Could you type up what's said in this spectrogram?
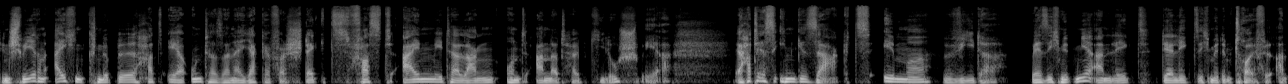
Den schweren Eichenknüppel hat er unter seiner Jacke versteckt, fast ein Meter lang und anderthalb Kilo schwer. Er hatte es ihnen gesagt, immer wieder. Wer sich mit mir anlegt, der legt sich mit dem Teufel an.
